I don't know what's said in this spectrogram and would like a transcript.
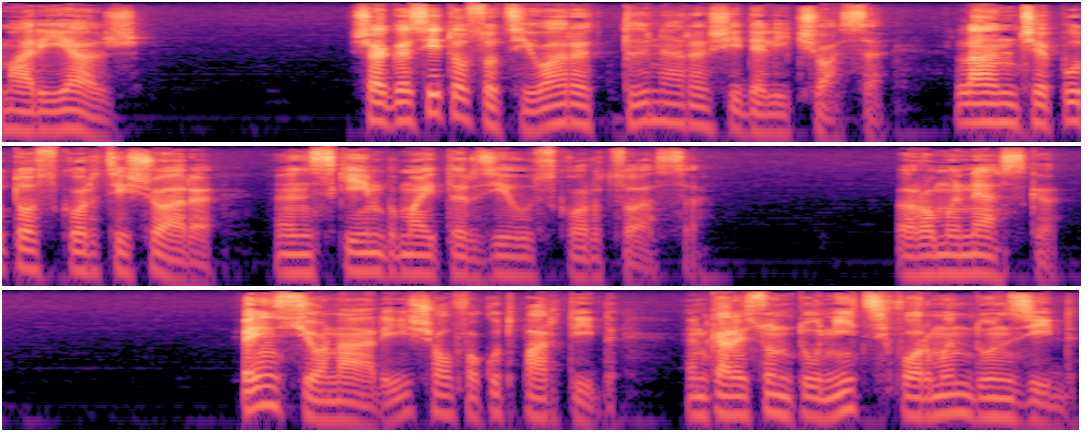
Mariaj Și-a găsit o soțioară tânără și delicioasă. La început o scorțișoară, în schimb mai târziu scorțoasă. Românească Pensionarii și-au făcut partid, în care sunt uniți formând un zid,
